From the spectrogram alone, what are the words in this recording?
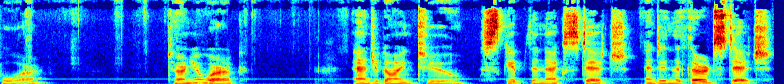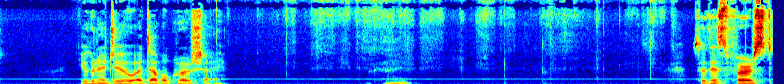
four, turn your work, and you're going to skip the next stitch, and in the third stitch, you're going to do a double crochet. Okay. So this first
